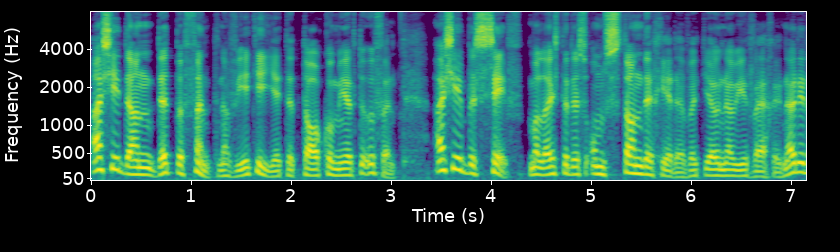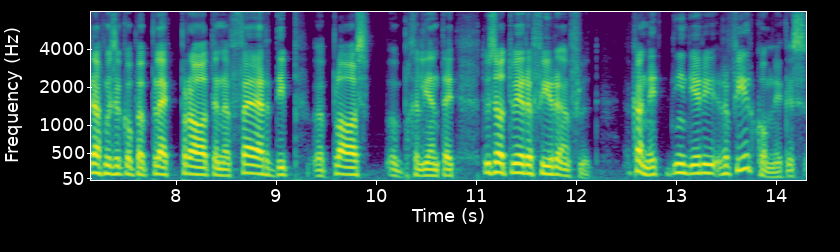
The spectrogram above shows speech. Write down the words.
as jy dan dit bevind, dan weet jy jy het 'n taak om meer te oefen. As jy besef, maar luister, dis omstandighede wat jou nou hier weghou. Nou die dag moes ek op 'n plek praat in 'n ver diep eh, plaas eh, geleentheid. Toe is daar twee riviere invloed. Kan net nie deur die rivier kom nie. Ek is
